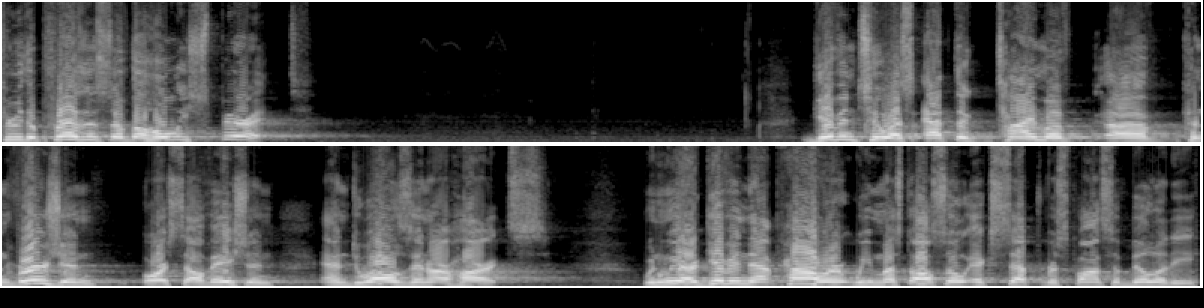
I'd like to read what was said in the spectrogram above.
through the presence of the Holy Spirit. Given to us at the time of uh, conversion or salvation and dwells in our hearts. When we are given that power, we must also accept responsibility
